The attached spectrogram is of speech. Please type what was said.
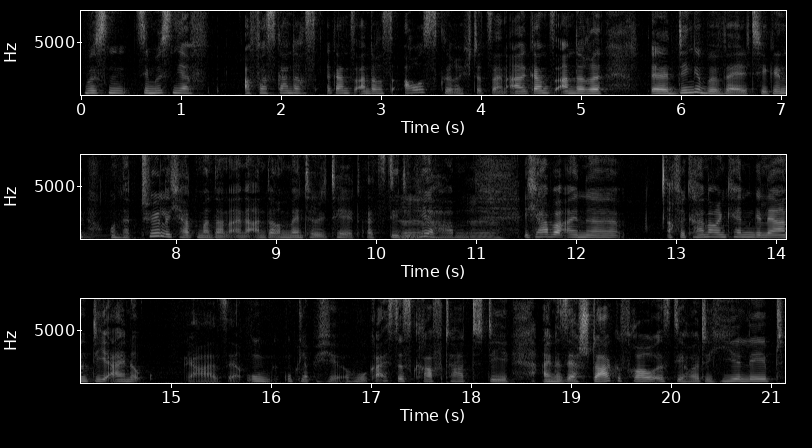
Müssen, sie müssen ja auf was ganz, ganz anderes ausgerichtet sein, eine ganz andere äh, Dinge bewältigen. Und natürlich hat man dann eine andere Mentalität als die, die ja, wir haben. Ja, ja. Ich habe eine Afrikanerin kennengelernt, die eine ja, sehr un unglaubliche hohe Geisteskraft hat, die eine sehr starke Frau ist, die heute hier lebt,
